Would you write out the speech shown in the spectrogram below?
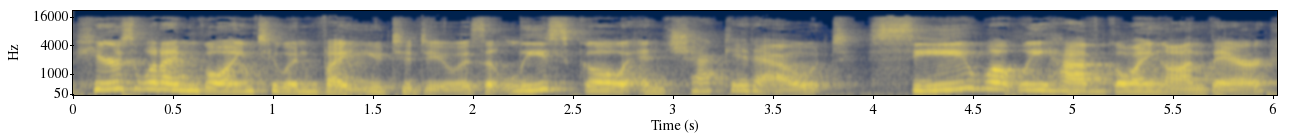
here's what I'm going to invite you to do is at least go and check it out, see what we have going on there.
